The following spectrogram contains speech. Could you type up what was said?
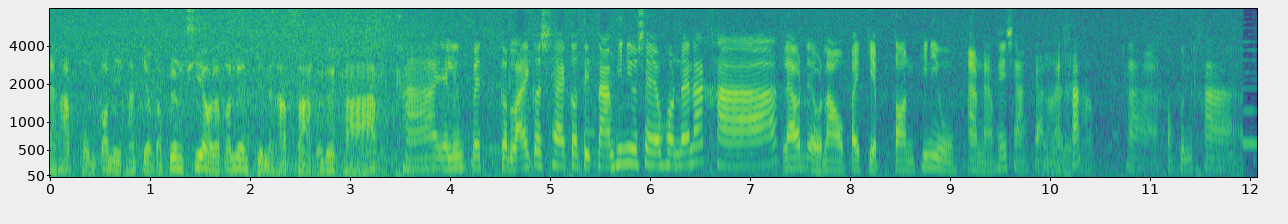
นะครับ ผมก็มีทั้งเกี่ยวกับเรื่องเที่ยวแล้วก็เรื่องกินนะครับ ฝากไว้ด้วยครับ ค่ะ อย่าลืมไปกดไลค์กดแชร์กดติดตามพี่นิวชัยพลด้วยนะคะ แล้วเดี๋ยวเราไปเก็บตอนพี่นิวอาบน้ำให้ช้างกันได้นะเลยคะครับค่ะขอบคุณค่ะ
